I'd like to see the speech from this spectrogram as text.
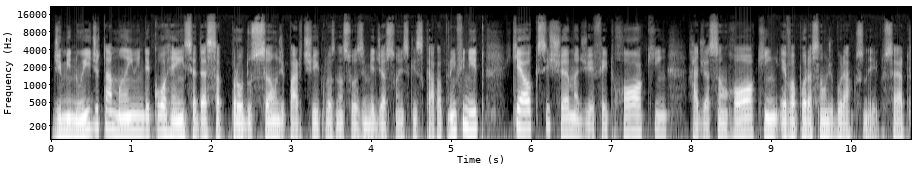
diminuir de tamanho em decorrência dessa produção de partículas nas suas imediações que escapa para o infinito, que é o que se chama de efeito Hawking, radiação Hawking, evaporação de buracos negros, certo?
